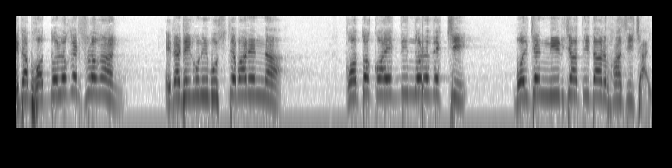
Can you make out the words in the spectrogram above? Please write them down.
এটা ভদ্রলোকের স্লোগান। এটা ঠিক উনি বুঝতে পারেন না। কত কয়েকদিন ধরে দেখছি, বলছেন নির্যাতিতার ফাঁসি চাই।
